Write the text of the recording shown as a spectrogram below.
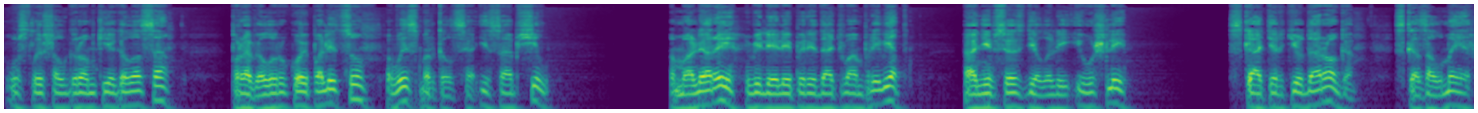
услышал громкие голоса, провел рукой по лицу, высморкался и сообщил. «Маляры велели передать вам привет. Они все сделали и ушли. «С катертью дорога», — сказал мэр.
